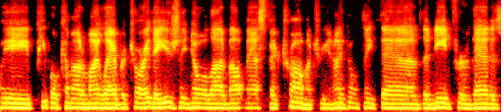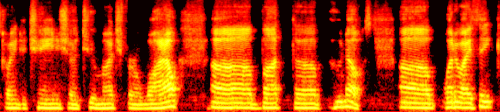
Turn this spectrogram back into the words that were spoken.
we people come out of my laboratory, they usually know a lot about mass spectrometry, and I don't think the the need for that is going to change uh, too much for a while. Uh, but uh, who knows? Uh, what do I think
